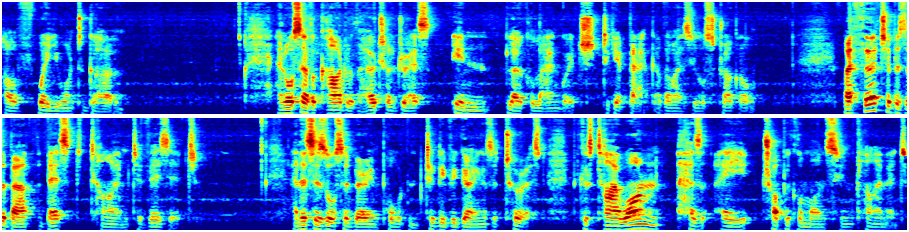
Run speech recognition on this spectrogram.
of where you want to go. And also have a card with a hotel address in local language to get back, otherwise, you'll struggle. My third tip is about the best time to visit. And this is also very important, particularly if you're going as a tourist, because Taiwan has a tropical monsoon climate.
